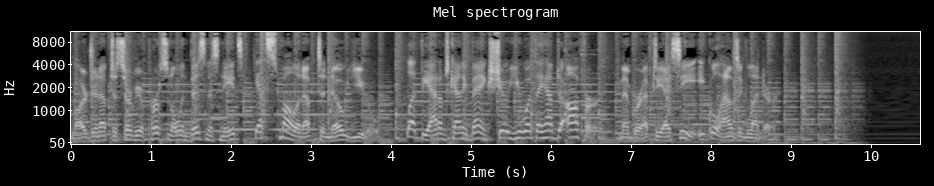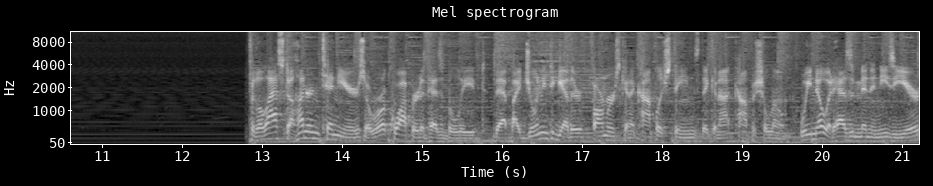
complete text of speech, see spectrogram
Large enough to serve your personal and business needs, yet small enough to know you. Let the Adams County Bank show you what they have to offer. Member FDIC Equal Housing Lender. For the last 110 years, Aurora Cooperative has believed that by joining together, farmers can accomplish things they cannot accomplish alone. We know it hasn't been an easy year,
